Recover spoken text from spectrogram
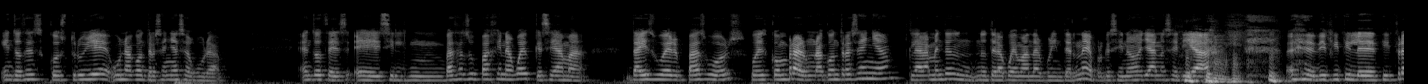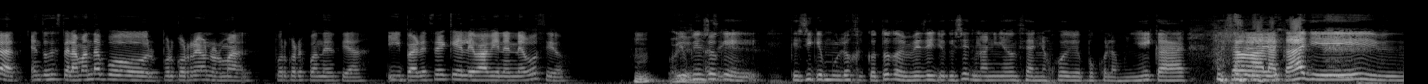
y entonces construye una contraseña segura. Entonces, si vas a su página web que se llama Diceware Passwords, puedes comprar una contraseña, claramente no te la puede mandar por internet, porque si no ya no sería difícil de descifrar. Entonces te la manda por, por correo normal, por correspondencia. Y parece que le va bien el negocio. Mm, Oye. Yo pienso que, que sí que es muy lógico todo. En vez de, yo que sé, de una niña de 11 años juegue pues, con las muñecas, que salga a la calle,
